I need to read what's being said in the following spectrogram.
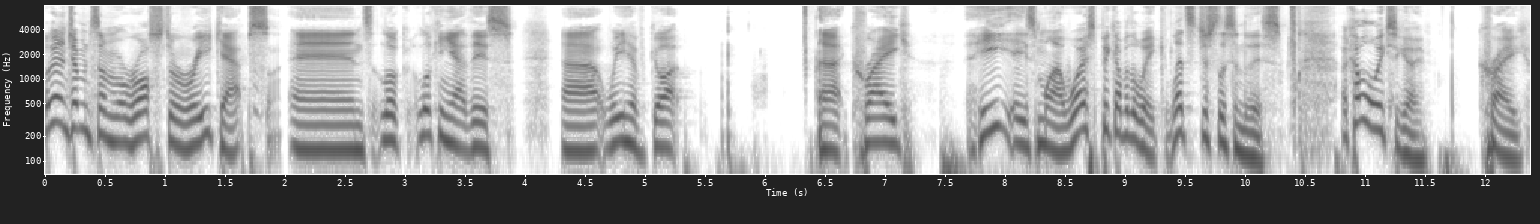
We're going to jump into some roster recaps, and look, looking at this, uh, we have got uh, Craig. He is my worst pickup of the week. Let's just listen to this. A couple of weeks ago, Craig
